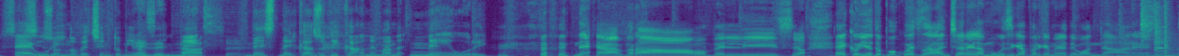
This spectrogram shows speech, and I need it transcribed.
sì, Euri? sono 900.000 Esentasse. ne- nel, nel caso di Kahneman, neuri. Eh, ah, bravo, bellissimo. Ecco, io dopo questa lancerei la musica perché me ne devo andare.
